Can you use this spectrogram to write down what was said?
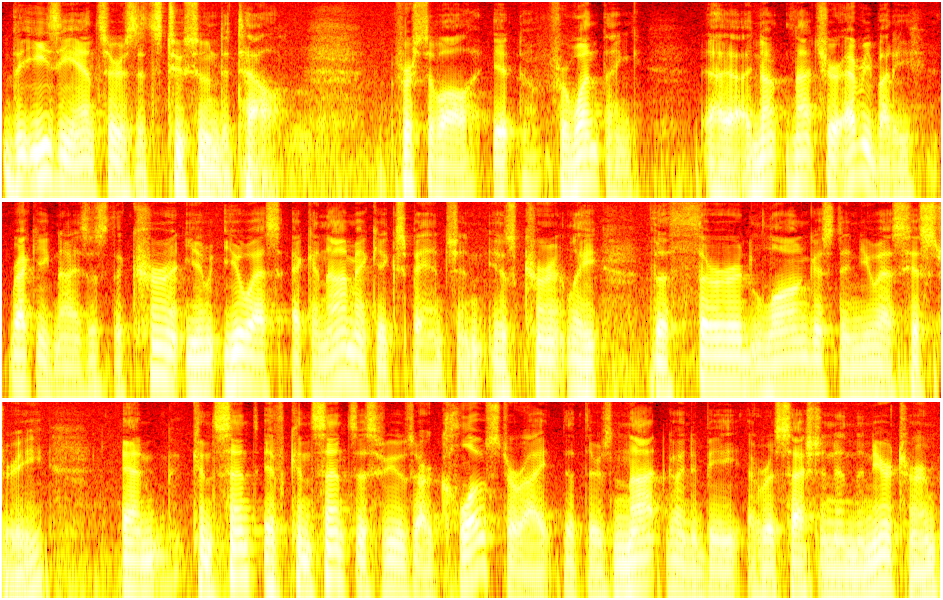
the easy answer is it's too soon to tell. First of all, it, for one thing, uh, I'm not, sure everybody recognizes the current U U.S. economic expansion is currently the third longest in U.S. history. And consent, if consensus views are close to right, that there's not going to be a recession in the near term,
